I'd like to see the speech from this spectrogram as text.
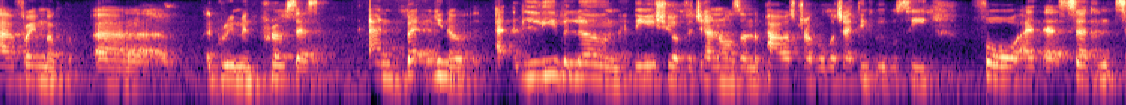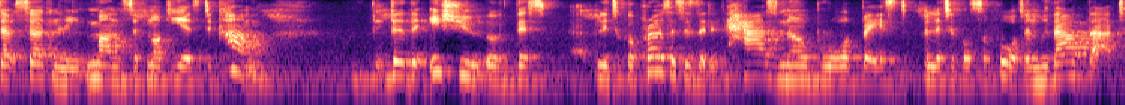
uh, framework uh, agreement process and but you know uh, leave alone the issue of the generals and the power struggle, which I think we will see for a, a certain certainly months, if not years, to come the, the issue of this political process is that it has no broad-based political support, and without that,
